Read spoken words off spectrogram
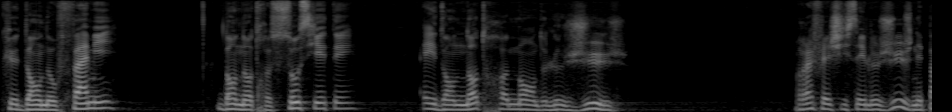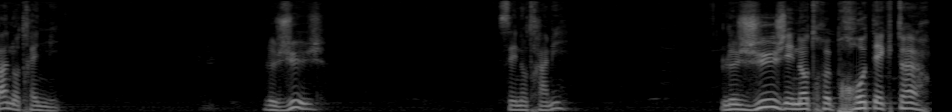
que dans nos familles, dans notre société et dans notre monde, le juge, réfléchissez, le juge n'est pas notre ennemi. Le juge, c'est notre ami. Le juge est notre protecteur.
